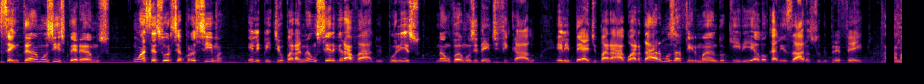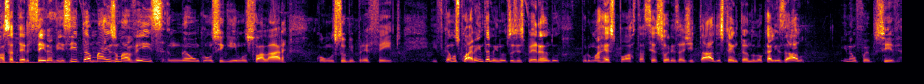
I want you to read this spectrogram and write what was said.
Sentamos e esperamos. Um assessor se aproxima. Ele pediu para não ser gravado e, por isso, não vamos identificá-lo. Ele pede para aguardarmos, afirmando que iria localizar o subprefeito. Na nossa terceira visita, mais uma vez, não conseguimos falar com o subprefeito. E ficamos 40 minutos esperando por uma resposta. Assessores agitados tentando localizá-lo e não foi possível.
